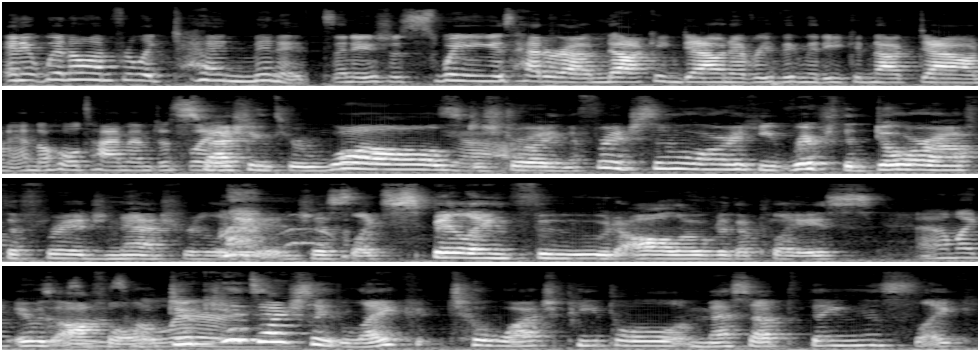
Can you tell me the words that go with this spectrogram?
and it went on for like 10 minutes and he's just swinging his head around knocking down everything that he could knock down and the whole time i'm just like Smashing through walls, Yeah. destroying the fridge some more. He ripped the door off the fridge naturally and just like spilling food all over the place. and i'm like It was awful. Do kids actually like to watch people mess up things? Like,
